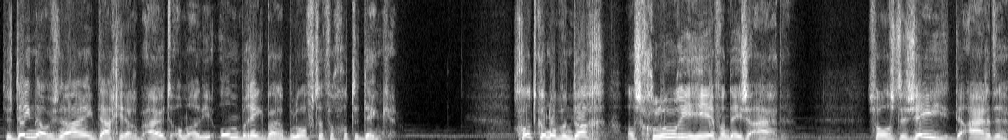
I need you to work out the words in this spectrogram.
Dus denk nou eens na, ik daag je daarop uit om aan die onbreekbare belofte van God te denken. God kan op een dag als glorieheer van deze aarde. Zoals de zee de aarde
